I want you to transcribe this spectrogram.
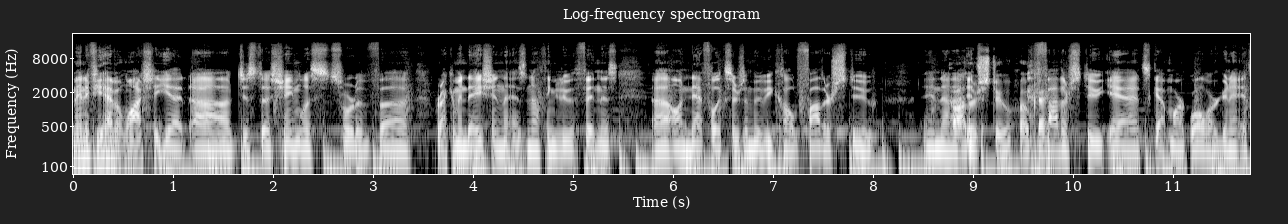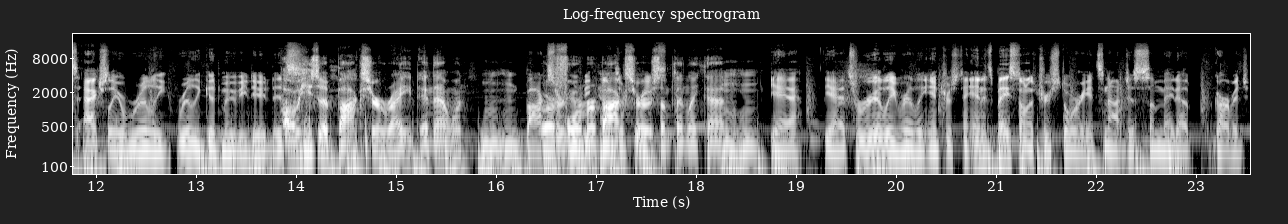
Man, if you haven't watched it yet, uh, just a shameless sort of uh, recommendation that has nothing to do with fitness. Uh, on Netflix, there's a movie called Father Stu. And uh, Father Stu. Okay. Father Stu. Yeah, it's got Mark Wahlberg in it. It's actually a really, really good movie, dude. It's, oh, he's a boxer, right? In that one, mhm, or boxer a former boxer, or something like that. hmm Yeah, yeah, it's really, really interesting, and it's based on a true story. It's not just some made up garbage.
